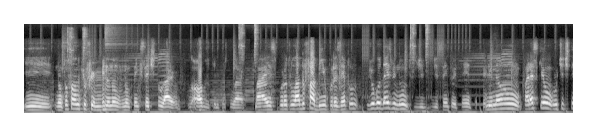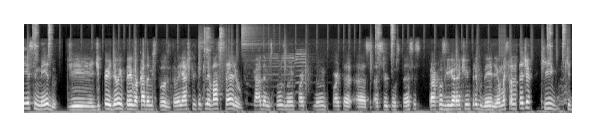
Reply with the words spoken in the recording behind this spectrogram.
E não estou falando que o Firmino não, não tem que ser titular, óbvio que ele é titular, mas por outro lado, o Fabinho, por exemplo, jogou 10 minutos de, de 180 80. Ele não. Parece que o, o Tite tem esse medo de, de perder o emprego a cada amistoso. Então ele acha que ele tem que levar a sério cada amistoso, não importa, não importa as, as circunstâncias, para conseguir garantir o emprego dele. É uma estratégia que, que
